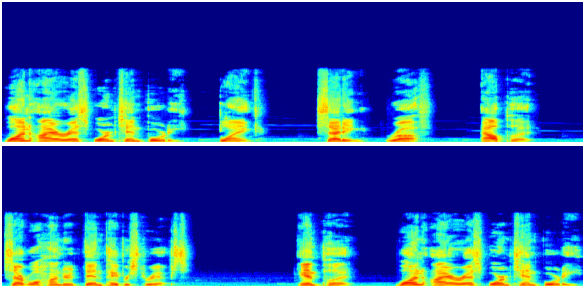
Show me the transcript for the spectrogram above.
1 IRS Form 1040 blank. Setting: Rough. Output: Several hundred thin paper strips. Input: 1 IRS Form 1040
